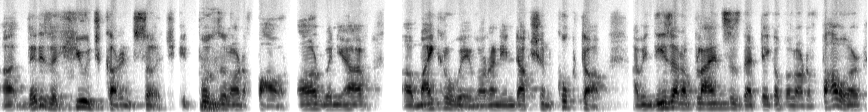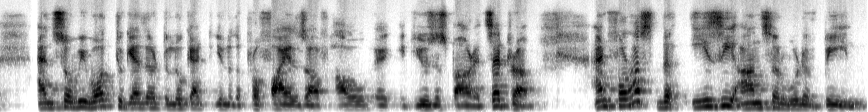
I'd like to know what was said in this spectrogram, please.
uh, there is a huge current surge. It pulls mm-hmm. a lot of power. Or when you have a microwave or an induction cooktop, I mean, these are appliances that take up a lot of power. And so we work together to look at you know the profiles of how it uses power, etc. And for us, the easy answer would have been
